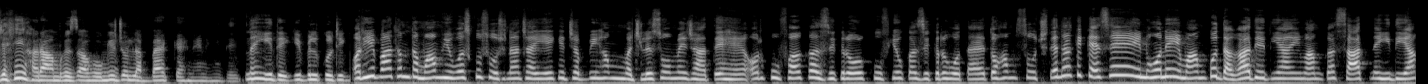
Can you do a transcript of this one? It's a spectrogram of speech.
یہی حرام غذا ہوگی جو لبیک کہنے نہیں دے گی۔ نہیں دے گی، بالکل ٹھیک۔ اور یہ بات ہم تمام ویورس کو سوچنا چاہیے کہ جب بھی ہم مجلسوں میں جاتے ہیں اور کوفہ کا ذکر اور کوفیوں کا ذکر ہوتا ہے تو ہم سوچتے نا کہ کیسے انہوں نے امام کو دگا دے دیا، امام کا ساتھ نہیں دیا۔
